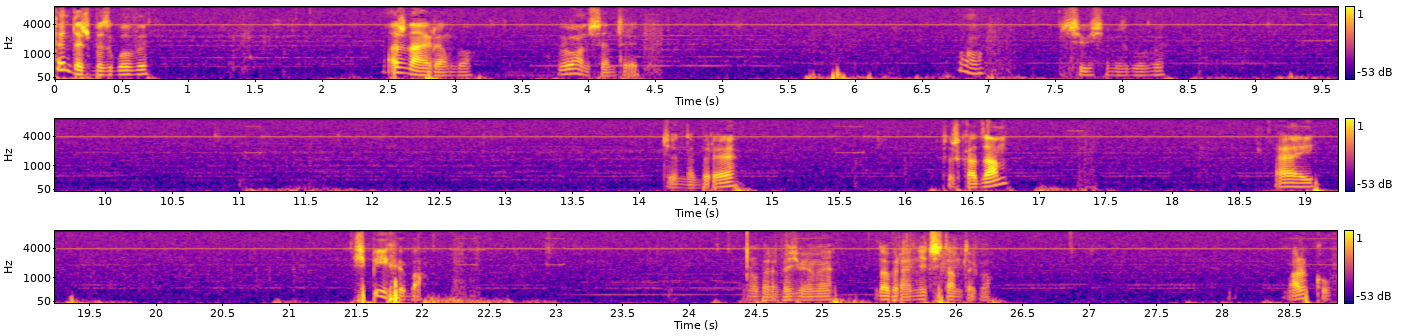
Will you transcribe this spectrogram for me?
ten też bez głowy. Aż nagram go. Wyłącz ten tryb. O, rzeczywiście bez głowy. Dzień dobry. Przeszkadzam? Ej. Śpi chyba. Dobra, weźmiemy. Dobra, nie czytam tego. Marków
